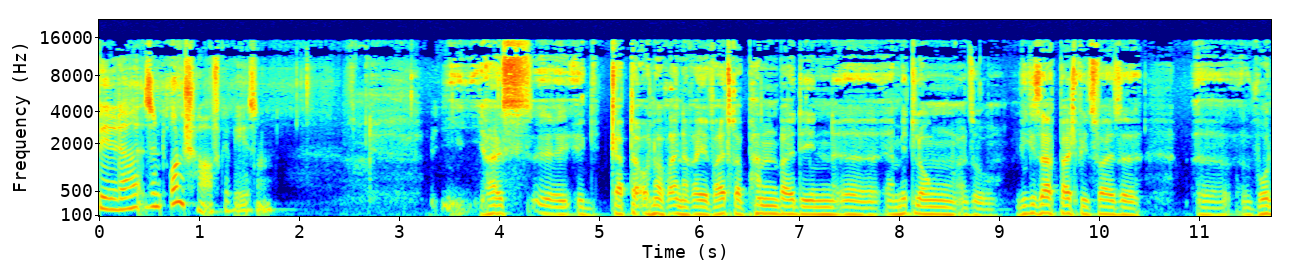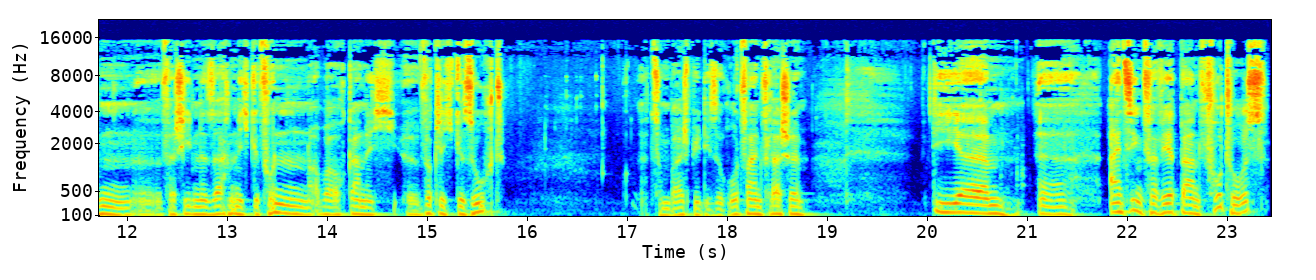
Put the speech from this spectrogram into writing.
Bilder sind unscharf gewesen. Ja, es äh, gab da auch noch eine Reihe weiterer Pannen bei den äh, Ermittlungen. Also wie gesagt, beispielsweise äh, wurden äh, verschiedene Sachen nicht gefunden, aber auch gar nicht wirklich gesucht. Zum Beispiel diese Rotweinflasche. Die ähm, äh, einzigen verwertbaren Fotos,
